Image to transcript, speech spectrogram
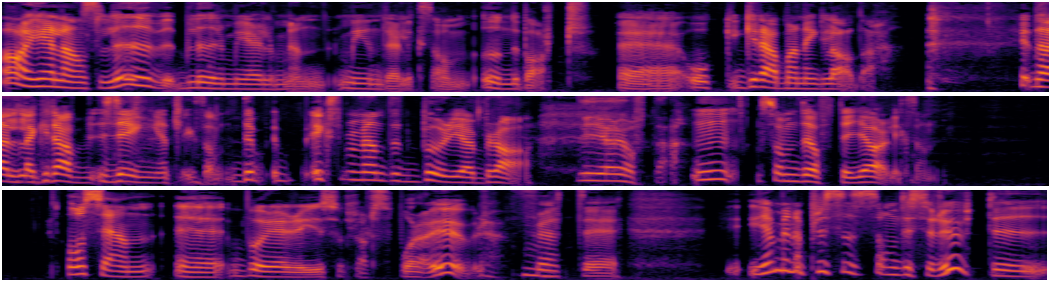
ja, hela hans liv blir mer eller mindre liksom, underbart. Eh, och grabbarna är glada. Det här lilla grabbgänget. Liksom. Det, experimentet börjar bra. Det gör jag ofta. Mm, som det ofta gör. Liksom. Och sen eh, börjar det ju såklart spåra ur. För att eh, jag menar precis som det ser ut i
